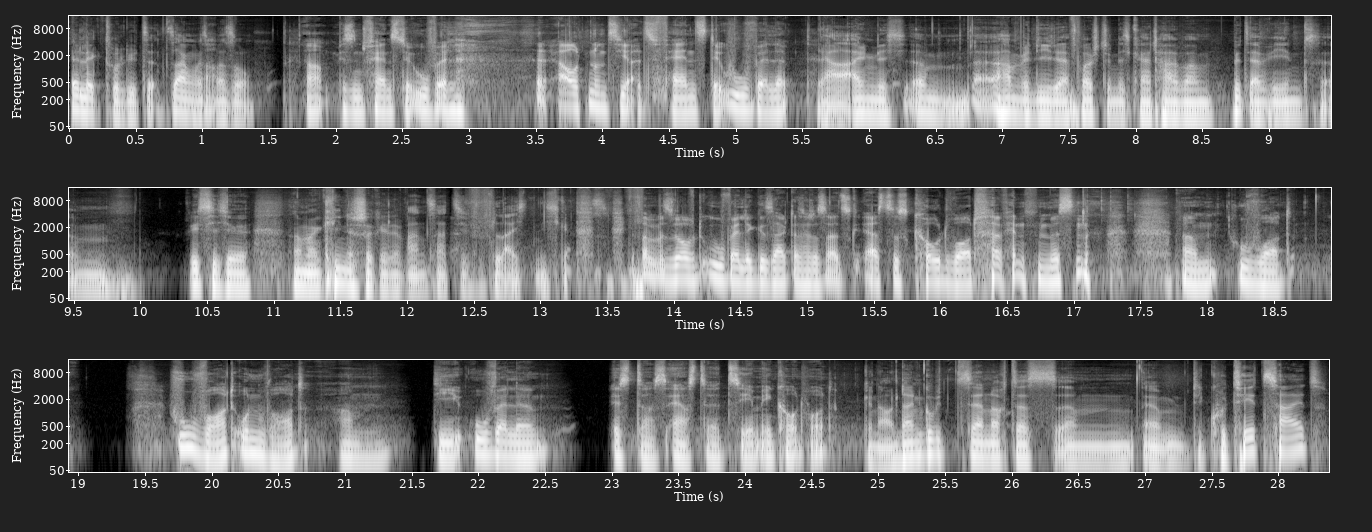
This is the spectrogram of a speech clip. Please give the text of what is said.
Elektrolyte, sagen wir es ja. mal so. Ja, wir sind Fans der U-Welle. Outen uns hier als Fans der U-Welle. Ja, eigentlich ähm, haben wir die der Vollständigkeit halber mit erwähnt. Ähm, richtige, sagen wir mal, klinische Relevanz hat sie vielleicht nicht ganz. Jetzt haben wir so oft U-Welle gesagt, dass wir das als erstes Codewort verwenden müssen. Ähm, U-Wort. U-Wort, Unwort. Ähm, die U-Welle ist das erste CME-Codewort. Genau, und dann gibt es ja noch das, ähm, ähm die QT-Zeit.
